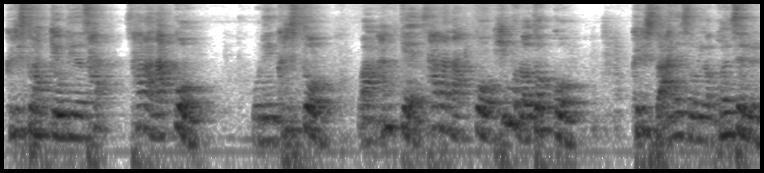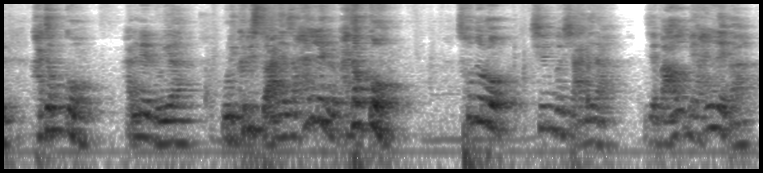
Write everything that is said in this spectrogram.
그리스도와 함께 우리는 사, 살아났고 우리는 그리스도와 함께 살아났고 힘을 얻었고 그리스도 안에서 우리가 권세를 가졌고 할렐루야 우리 그리스도 안에서 할례를 받았고 손으로 지은 것이 아니라 이제 마음의 할례가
